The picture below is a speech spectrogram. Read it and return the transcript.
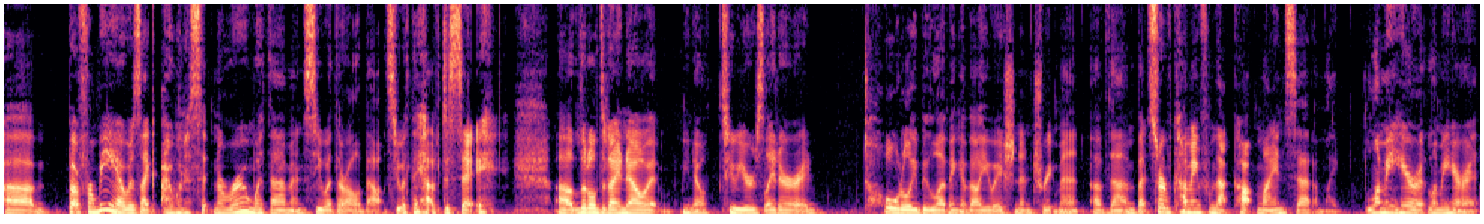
Um, but for me, I was like, I want to sit in a room with them and see what they're all about, see what they have to say. Uh, little did I know it, you know, two years later, I'd totally be loving evaluation and treatment of them. But sort of coming from that cop mindset, I'm like, let me hear it, let me hear it.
